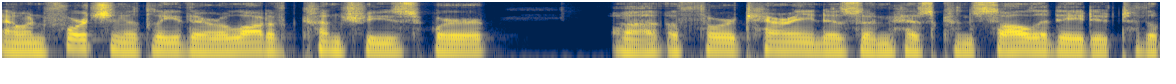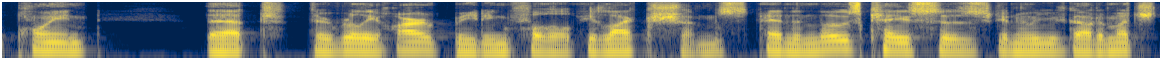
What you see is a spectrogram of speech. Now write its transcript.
Now, unfortunately, there are a lot of countries where uh, authoritarianism has consolidated to the point that there really aren't meaningful elections. And in those cases, you know, you've got a much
